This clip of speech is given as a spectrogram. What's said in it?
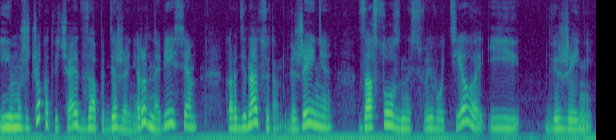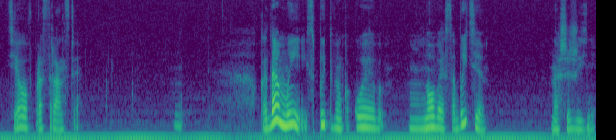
И мозжечок отвечает за поддержание равновесия, координацию там, движения, за осознанность своего тела и движений тела в пространстве. Когда мы испытываем какое новое событие в нашей жизни,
